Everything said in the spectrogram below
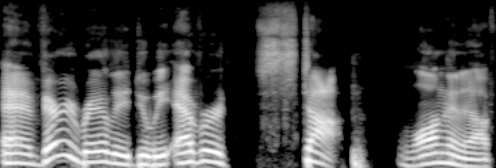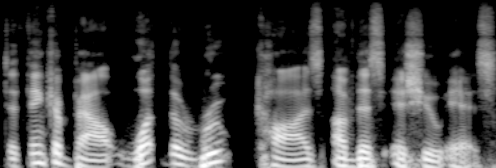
And very rarely do we ever stop long enough to think about what the root cause of this issue is.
